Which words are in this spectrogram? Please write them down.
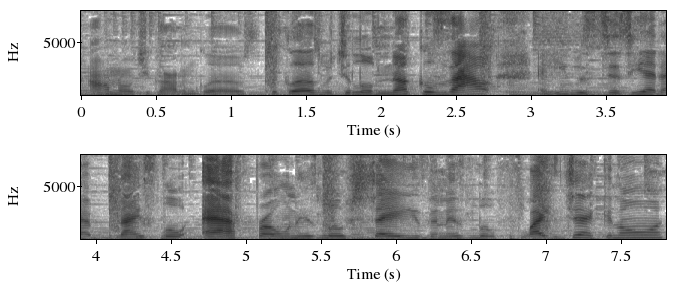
I don't know what you call them gloves. The gloves with your little knuckles out, and he was just he had that nice little afro and his little shades and his little flight jacket on.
